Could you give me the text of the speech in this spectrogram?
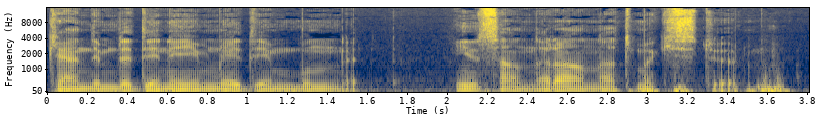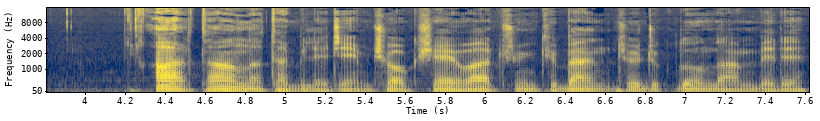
kendimde deneyimlediğim bunu insanlara anlatmak istiyorum. Artı anlatabileceğim çok şey var çünkü ben çocukluğundan beri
